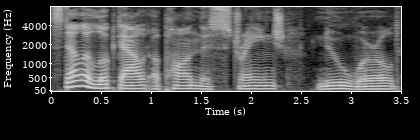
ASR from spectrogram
Stella looked out upon this strange new world.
